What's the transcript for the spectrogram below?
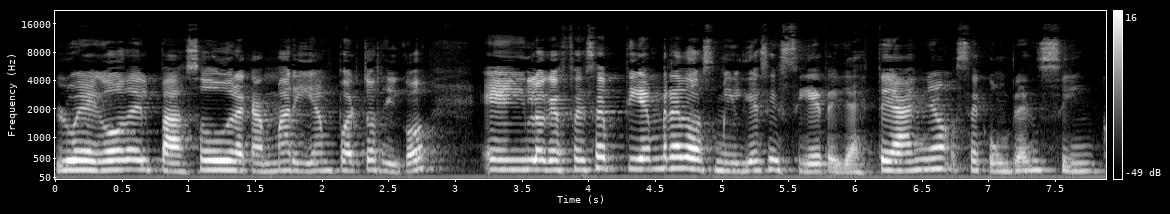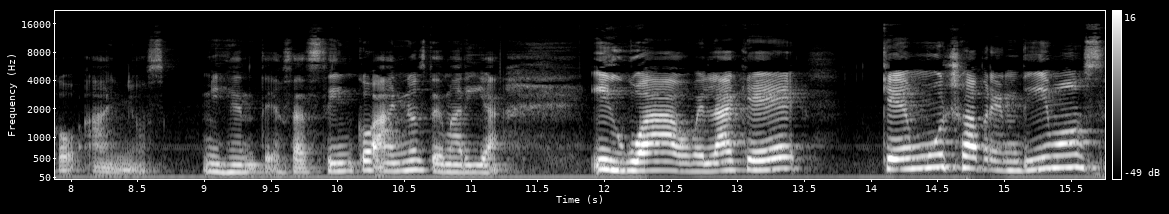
luego del paso de Huracán María en Puerto Rico en lo que fue septiembre de 2017. Ya este año se cumplen cinco años mi gente, o sea, cinco años de María. Y wow, ¿verdad? Que, que mucho aprendimos,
